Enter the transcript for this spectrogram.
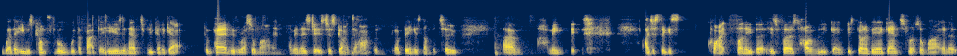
whether he was comfortable with the fact that he is inevitably going to get compared with Russell Martin. I mean, it's just, it's just going to happen, you know, being his number two. Um, I mean, it, I just think it's quite funny that his first home league game is going to be against Russell Martin at,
